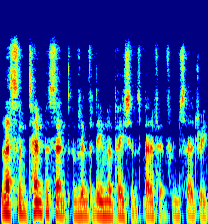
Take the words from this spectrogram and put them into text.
Less than 10% of lymphedema patients benefit from surgery.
